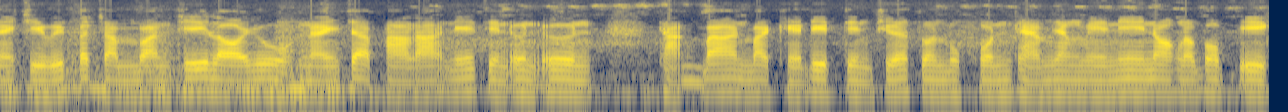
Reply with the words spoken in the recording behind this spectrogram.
ในชีวิตประจำวันที่รออยู่ไหนจะภาระนี้สินอื่นๆทางบ้านบัตรเครดิตสินเชื่อส่วนบุคคลแถมยังมีหนี้นอกระบบอีก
